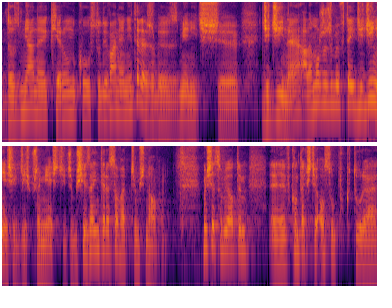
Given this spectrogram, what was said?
do zmiany kierunku studiowania nie tyle, żeby zmienić dziedzinę, ale może, żeby w tej dziedzinie się gdzieś przemieścić, żeby się zainteresować czymś nowym. Myślę sobie o tym w kontekście osób, które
